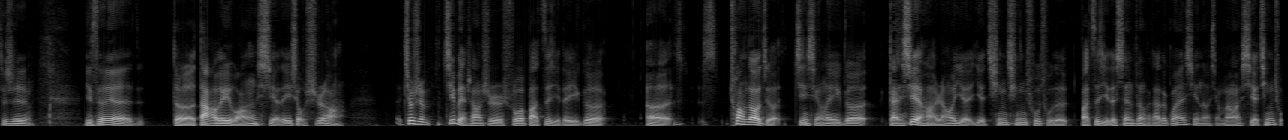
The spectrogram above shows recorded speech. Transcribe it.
就是以色列的大卫王写的一首诗啊，就是基本上是说把自己的一个呃创造者进行了一个。感谢哈，然后也也清清楚楚的把自己的身份和他的关系呢想办法写清楚。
